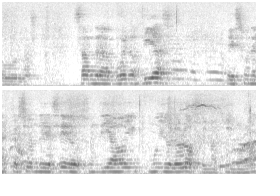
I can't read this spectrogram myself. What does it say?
Burgos. Sandra, buenos días. Es una expresión de deseos, un día hoy muy doloroso, imagino, ¿no?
